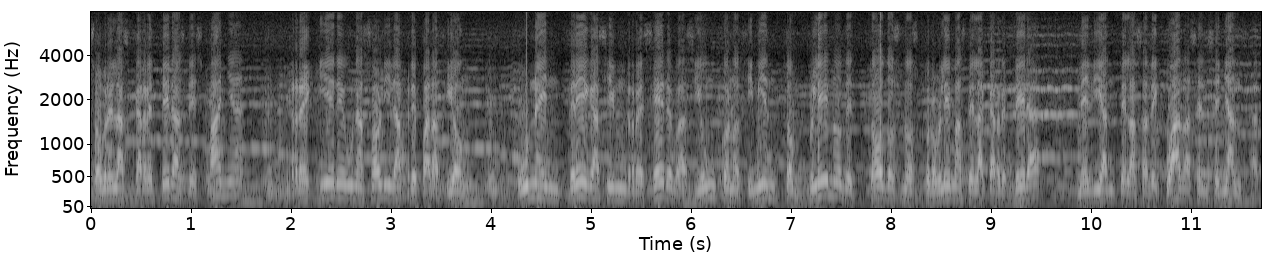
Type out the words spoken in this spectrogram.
sobre las carreteras de España requiere una sólida preparación, una entrega sin reservas y un conocimiento pleno de todos los problemas de la carretera mediante las adecuadas enseñanzas.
